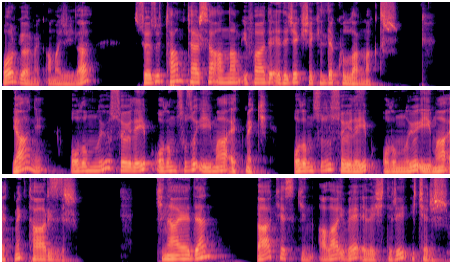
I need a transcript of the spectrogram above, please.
hor görmek amacıyla sözü tam tersi anlam ifade edecek şekilde kullanmaktır. Yani olumluyu söyleyip olumsuzu ima etmek, olumsuzu söyleyip olumluyu ima etmek tarizdir. Kinayeden daha keskin alay ve eleştiri içerir.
